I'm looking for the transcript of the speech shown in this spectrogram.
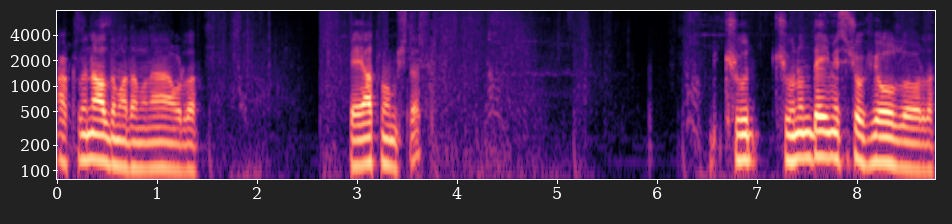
Aklını aldım adamın ha orada. B atmamışlar. Q, Q'nun değmesi çok iyi oldu orada.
